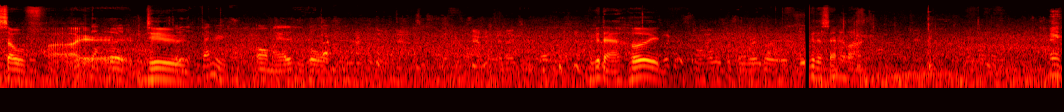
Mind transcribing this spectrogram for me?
So fire. Dude. Fenders. Oh my god, this is gold. Look at that hood. Look at the center line. Hey,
